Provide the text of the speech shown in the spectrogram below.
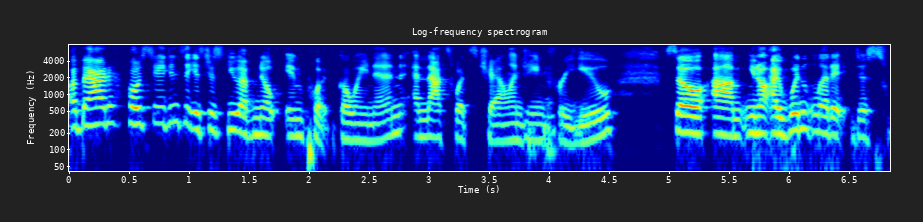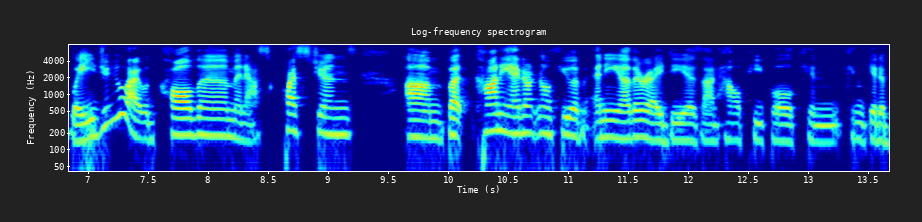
a bad host agency. It's just you have no input going in, and that's what's challenging for you. So, um, you know, I wouldn't let it dissuade you. I would call them and ask questions. Um, but Connie, I don't know if you have any other ideas on how people can can get a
